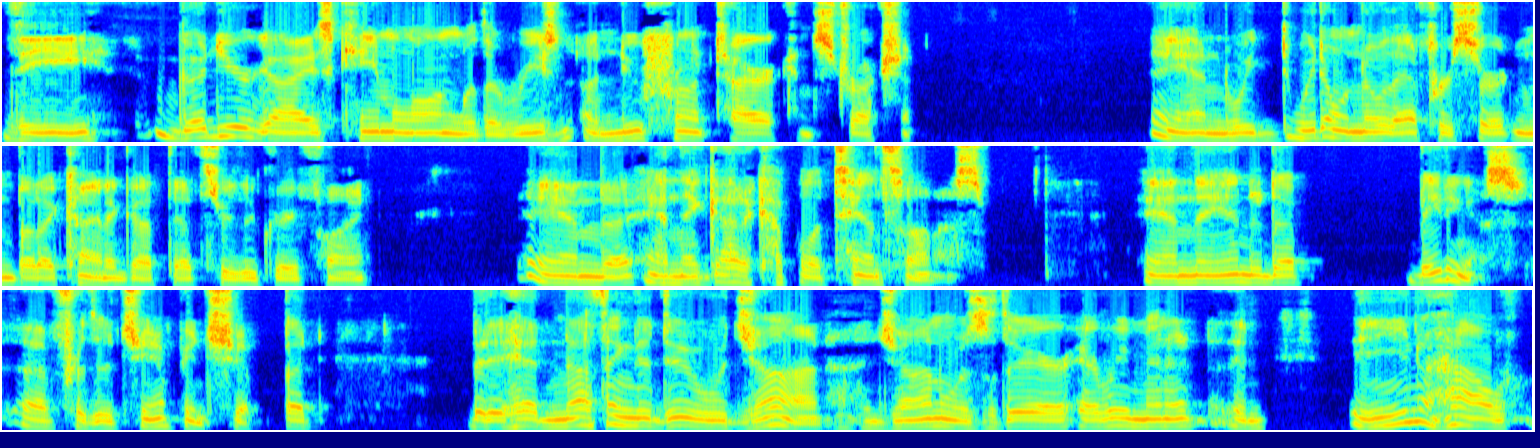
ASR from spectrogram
The Goodyear guys came along with a reason a new front tire construction, and we we don't know that for certain, but I kind of got that through the grapevine, and uh, and they got a couple of tenths on us, and they ended up beating us uh, for the championship. But but it had nothing to do with John. John was there every minute, and, and you know how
